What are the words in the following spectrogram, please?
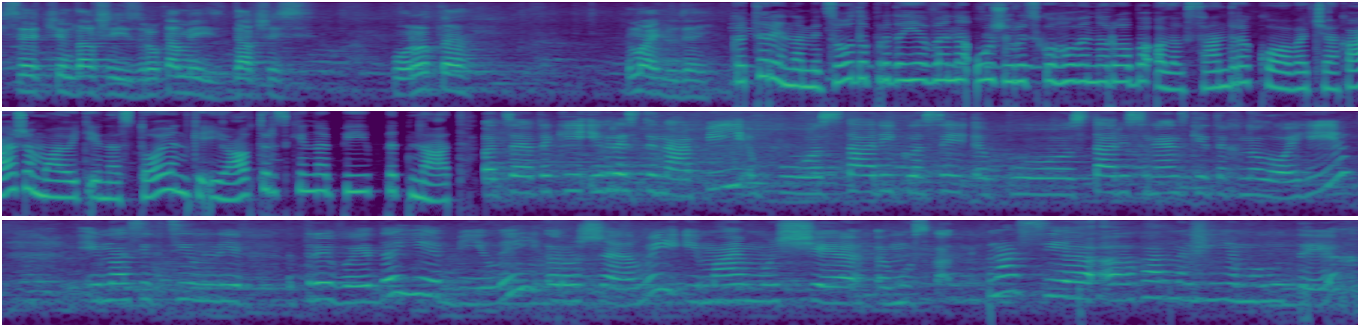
все чим далі із роками, і далі ворота, немає людей. Катерина Міцода продає вина ужгородського винороба Олександра Ковача. Каже, мають і настоянки, і авторський напій петнат. Це такий ігристий напій по старій класи по старій селянській технології. І в нас їх цілі три види: є білий, рожевий і маємо ще е, мускатний. У нас є е, гарна лінія молодих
